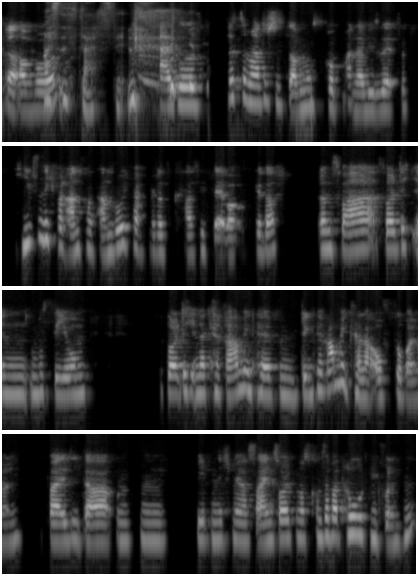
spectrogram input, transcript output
Bravo. Was ist das denn? Also systematische Sammlungsgruppenanalyse. Das hieß nicht von Anfang an so, ich habe mir das quasi selber ausgedacht. Und zwar sollte ich im Museum, sollte ich in der Keramik helfen, den Keramikkeller aufzuräumen, weil die da unten eben nicht mehr sein sollten aus konservatorischen Gründen.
